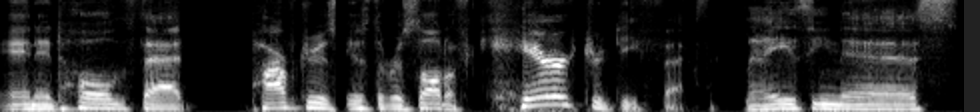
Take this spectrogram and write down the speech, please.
And it holds that poverty is, the result of character defects, like laziness,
